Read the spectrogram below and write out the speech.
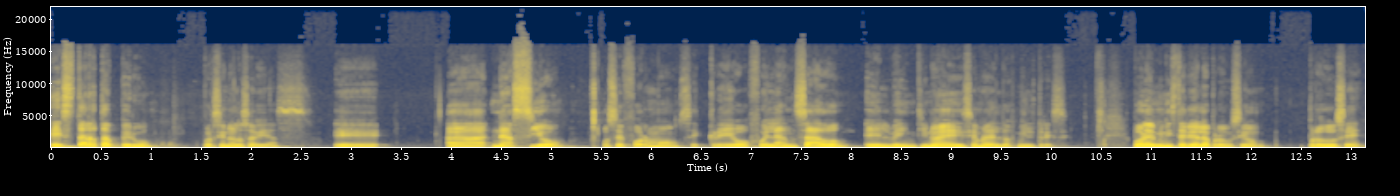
Startup Perú, por si no lo sabías, eh, ah, nació o se formó, se creó, fue lanzado el 29 de diciembre del 2013 por el Ministerio de la Producción. Produce.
